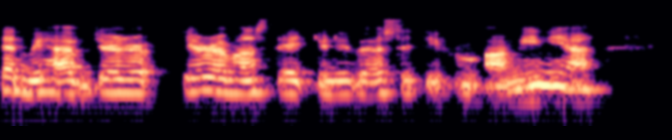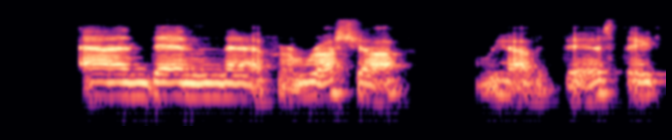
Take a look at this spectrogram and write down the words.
then we have Yerevan State University from Armenia, and then uh, from Russia, we have the State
